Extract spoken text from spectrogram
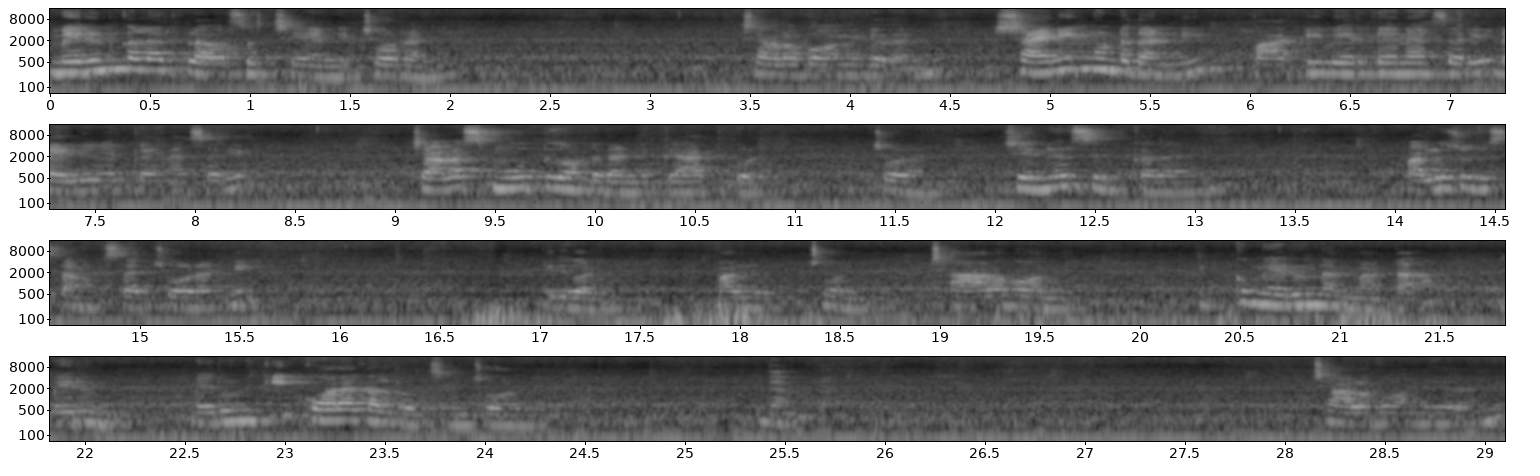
మెరూన్ కలర్ ఫ్లవర్స్ వచ్చాయండి. చూడండి. చాలా బాగుంది కదండి. షైనింగ్ ఉంటుందండి. పార్టీ వేర్కైనా సరే డైలీ వేర్కైనా సరే చాలా స్మూత్గా ఉంటుందండి క్లాత్ కూడా. చూడండి. చెన్నూరు సిల్క్ కదండి. పళ్ళు చూపిస్తాను ఒకసారి చూడండి. ఇదిగోండి. పళ్ళు. చూడండి చాలా బాగుంది. తిక్కు మెరూన్ అనమాట మెరూన్. మెరూన్కి కోరా కలర్ వచ్చింది చూడండి. ఇదంతా. చాలా బాగుంది కదండి.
